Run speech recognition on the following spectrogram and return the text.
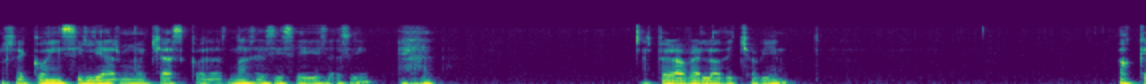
reconciliar muchas cosas, no sé si se dice así. Espero haberlo dicho bien. Ok,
